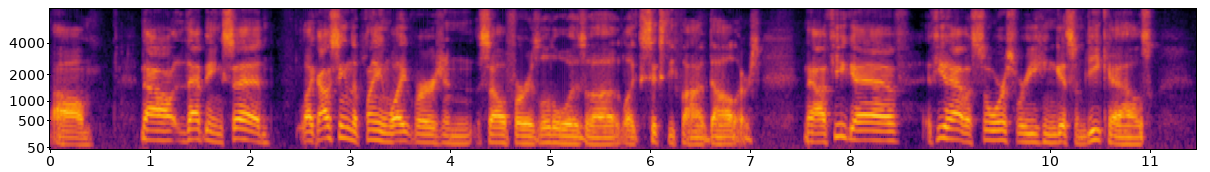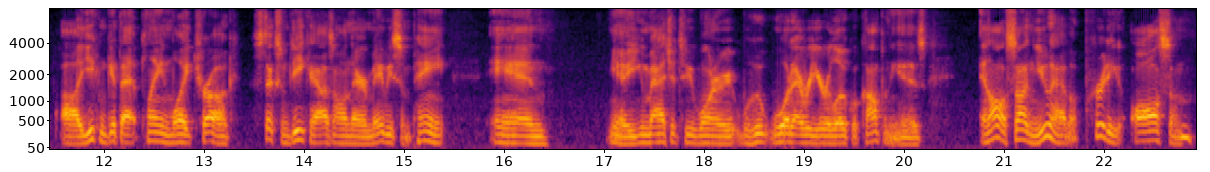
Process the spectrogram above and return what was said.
Um, now that being said, like I've seen the plain white version sell for as little as uh, like sixty five dollars. Now if you have if you have a source where you can get some decals, uh, you can get that plain white truck, stick some decals on there, maybe some paint, and you know you can match it to one or whatever your local company is and all of a sudden you have a pretty awesome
